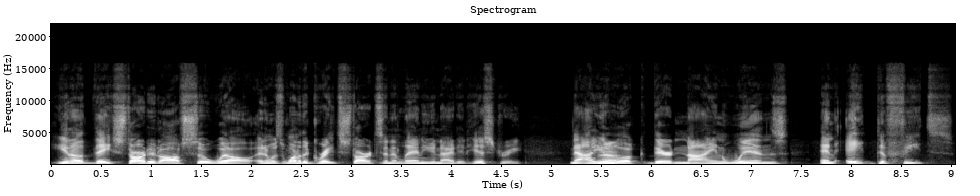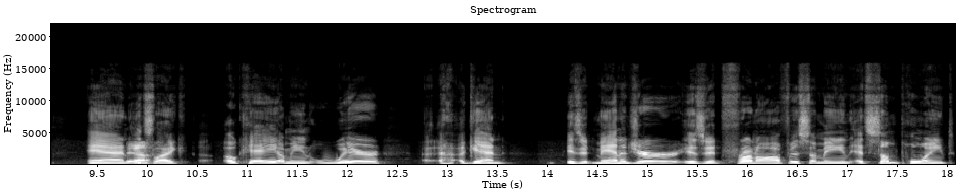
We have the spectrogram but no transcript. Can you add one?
you know, they started off so well, and it was one of the great starts in Atlanta United history. Now you Yeah. look, they're nine wins and eight defeats. And Yeah. it's like, okay, I mean, where, uh, again, is it manager? Is it front office? I mean, at some point,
